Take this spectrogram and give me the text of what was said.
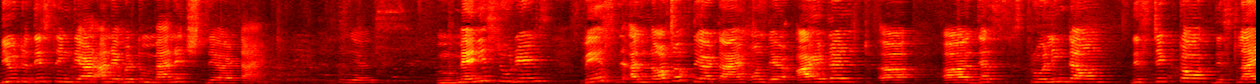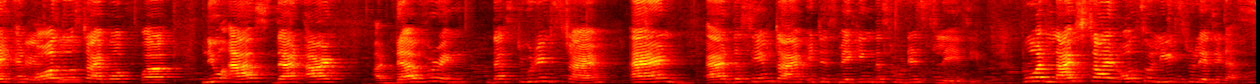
due to this thing they are unable to manage their time many students waste a lot of their time on their idle, uh, uh, just scrolling down this TikTok, this like, and all those type of uh, new apps that are uh, devouring the students' time and at the same time it is making the students lazy. Poor lifestyle also leads to laziness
